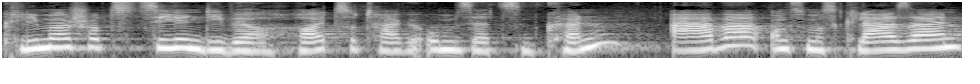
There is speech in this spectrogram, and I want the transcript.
Klimaschutzzielen, die wir heutzutage umsetzen können. Aber uns muss klar sein,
